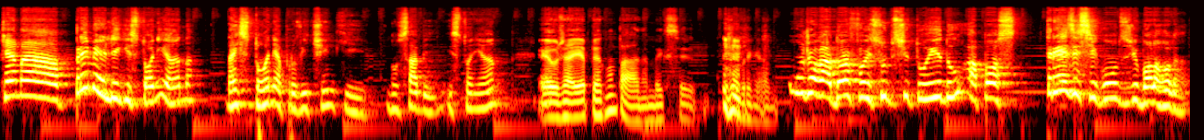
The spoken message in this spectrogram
Que é na Premier League estoniana. Na Estônia, pro Vitinho que não sabe estoniano. Eu já ia perguntar, né? Bem que você... Obrigado. Um jogador foi substituído após 13 segundos de bola rolando.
